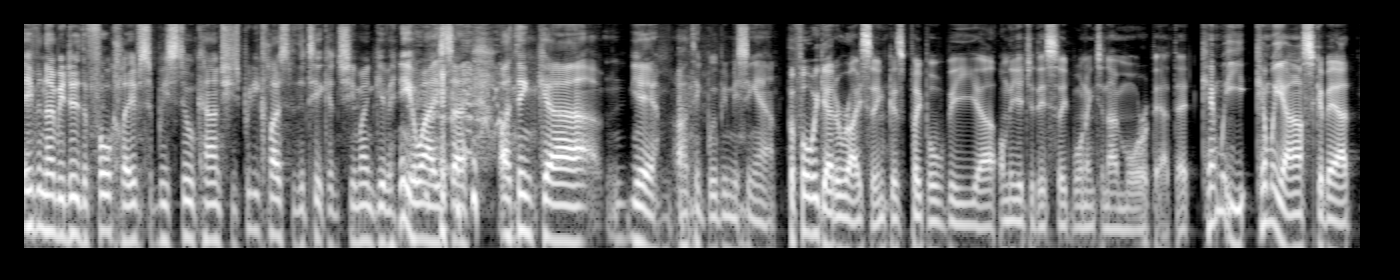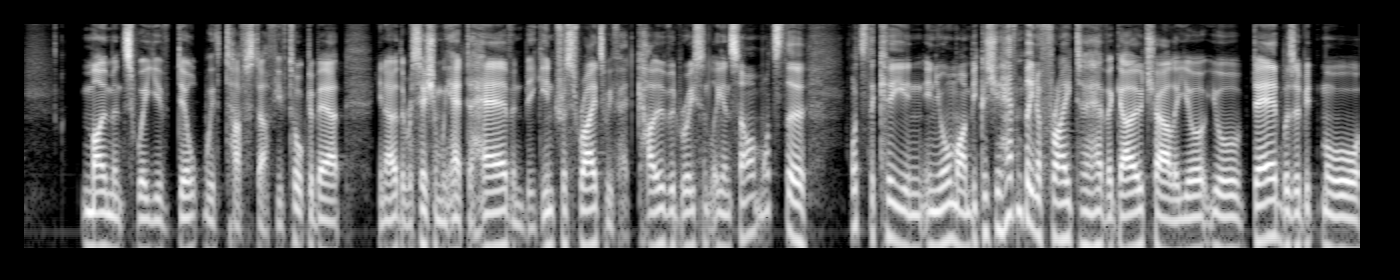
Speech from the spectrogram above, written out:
even though we do the forklifts, we still can't. She's pretty close with the tickets. She won't give any away. So I think, uh, yeah, I think we'll be missing out. Before we go to racing, because people will be uh, on the edge of their seat wanting to know more about that, can we can we ask about moments where you've dealt with tough stuff? You've talked about you know the recession we had to have and big interest rates. We've had COVID recently and so on. What's the What's the key in, in your mind? Because you haven't been afraid to have a go, Charlie. Your your dad was a bit more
